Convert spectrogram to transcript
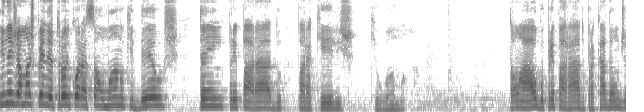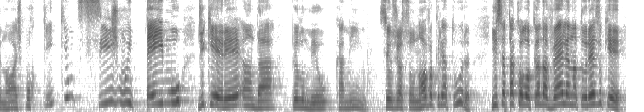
e nem jamais penetrou em coração humano que Deus tem preparado para aqueles que o amam. Então há algo preparado para cada um de nós. Por que, que eu cismo e teimo de querer andar pelo meu caminho. Se eu já sou nova criatura. E você está colocando a velha natureza o quê?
